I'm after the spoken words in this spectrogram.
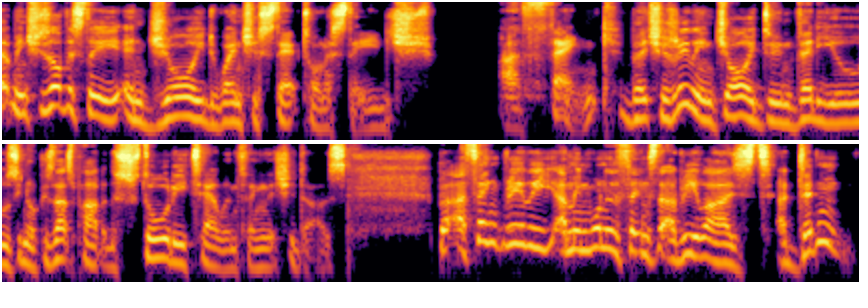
I mean, she's obviously enjoyed when she stepped on a stage, I think, but she's really enjoyed doing videos, you know, because that's part of the storytelling thing that she does. But I think really, I mean, one of the things that I realized I didn't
